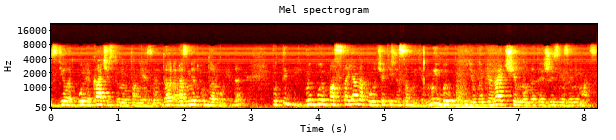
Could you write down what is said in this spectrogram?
сделать более качественную, там, я знаю, да, разметку дороги, да? Вот ты, мы будем постоянно получать эти события. Мы будем выбирать, чем нам в этой жизни заниматься.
